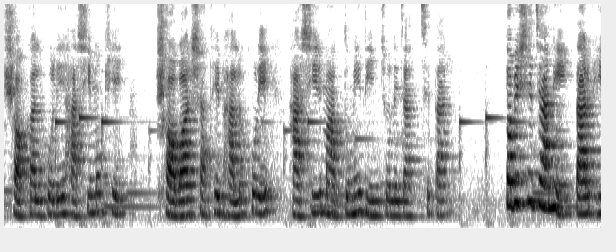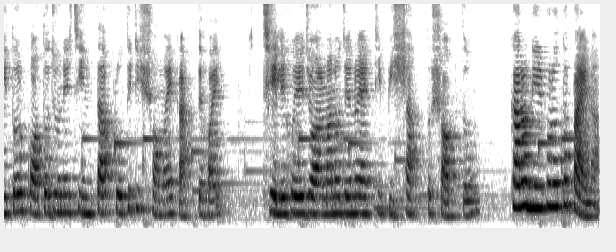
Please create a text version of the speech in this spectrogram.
সকাল হলে হাসি মুখে। সবার সাথে ভালো করে হাসির মাধ্যমে দিন চলে যাচ্ছে তার। তবে সে জানে তার ভিতর কতজনের চিন্তা প্রতিটি সময়ে কাটতে হয়। ছেলে হয়ে জন্মানো যেন একটি বিষাক্ত শব্দ। কারও নির্ভরতা পায় না।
